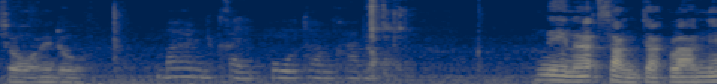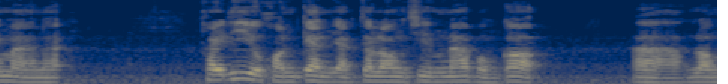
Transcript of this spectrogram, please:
โชว์ให้ดู บ้านไข่ปูทองคนี่นะ สั่งจากร้านนี้มานะใครที่อยู่ขอนแก่นอยากจะลองชิมนะผมก็อ่าลอง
